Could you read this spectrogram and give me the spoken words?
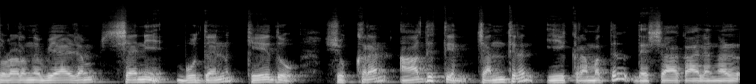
തുടർന്ന് വ്യാഴം ശനി ബുധൻ കേതു ശുക്രൻ ആദിത്യൻ ചന്ദ്രൻ ഈ ക്രമത്തിൽ ദശാകാലങ്ങൾ.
